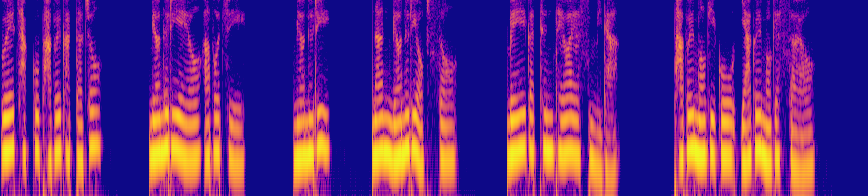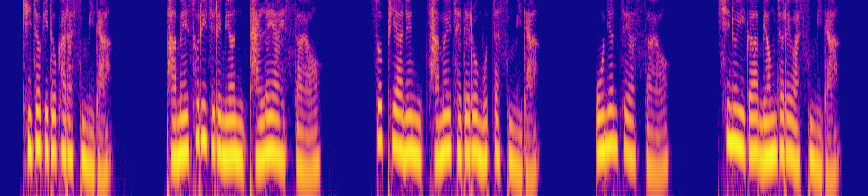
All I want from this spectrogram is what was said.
왜 자꾸 밥을 갖다 줘? 며느리예요, 아버지. 며느리? 난 며느리 없어. 매일 같은 대화였습니다. 밥을 먹이고 약을 먹였어요. 기저귀도 갈았습니다. 밤에 소리 지르면 달래야 했어요. 소피아는 잠을 제대로 못 잤습니다. 5년째였어요. 신우이가 명절에 왔습니다.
